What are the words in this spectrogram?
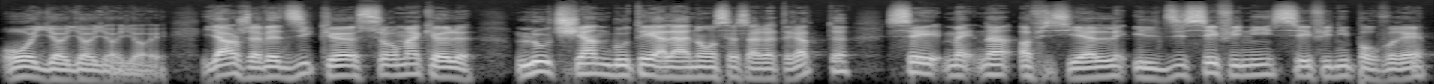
Oh, yo, yo, yo, yo. Hier, j'avais dit que sûrement que le Lucian Boutet allait annoncer sa retraite. C'est maintenant officiel. Il dit c'est fini, c'est fini pour vrai.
